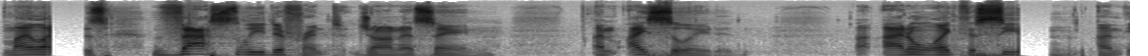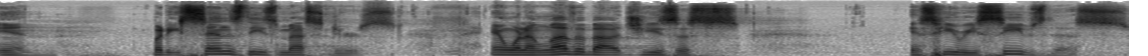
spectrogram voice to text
My life is vastly different, John is saying. I'm isolated. I don't like the season I'm in. But he sends these messengers. And what I love about Jesus is he receives this.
